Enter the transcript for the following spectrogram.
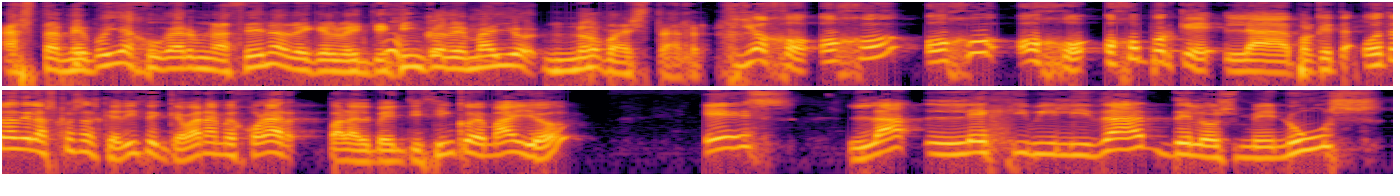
Hasta me voy a jugar una cena de que el 25 de mayo no va a estar. Y ojo, ojo, ojo, ojo, ojo, porque, la, porque otra de las cosas que dicen que van a mejorar para el 25 de mayo es la legibilidad de los menús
